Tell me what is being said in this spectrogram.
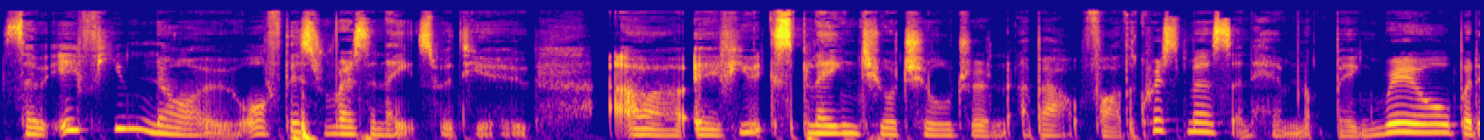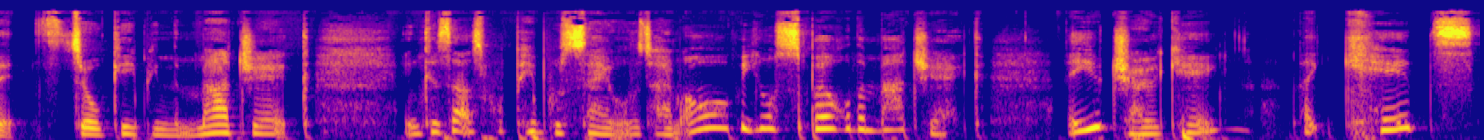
So if you know, or if this resonates with you, uh, if you explain to your children about Father Christmas and him not being real, but it's still keeping the magic, and because that's what people say all the time. Oh, but you'll spoil the magic. Are you joking? Like kids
